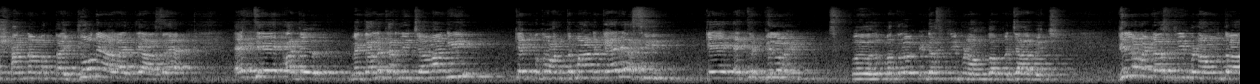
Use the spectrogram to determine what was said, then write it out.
ਸ਼ਾਨਾ ਮੱਤਾ ਯੋਧਿਆਂ ਵਾਲਾ ਇਤਿਹਾਸ ਹੈ। ਇੱਥੇ ਅੱਜ ਮੈਂ ਗੱਲ ਕਰਨੀ ਚਾਹਾਂਗੀ ਕਿ ਭਗਵੰਤ ਮਾਨ ਕਹਿ ਰਿਹਾ ਸੀ ਕਿ ਇੱਥੇ ਫਿਲਮ ਮਤਲਬ ਇੰਡਸਟਰੀ ਬਣਾਉਂਗਾ ਪੰਜਾਬ ਵਿੱਚ। ਫਿਲਮ ਇੰਡਸਟਰੀ ਬਣਾਉਣ ਦਾ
